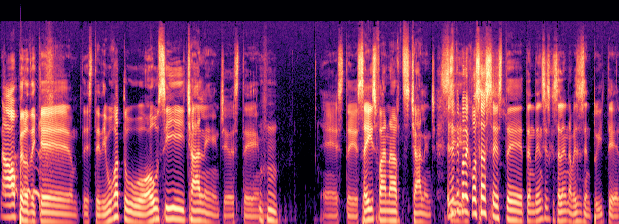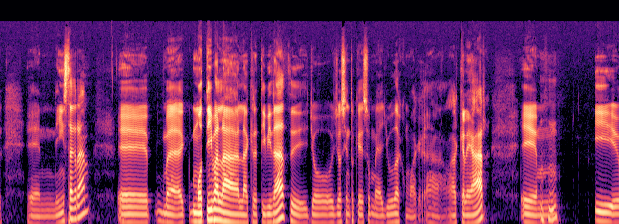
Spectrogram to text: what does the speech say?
No, pero de que este, dibuja tu OC Challenge, este, este, seis fan arts challenge. Ese tipo de cosas, este, tendencias que salen a veces en Twitter, en Instagram. Eh, me- motiva la, la creatividad. y yo, yo siento que eso me ayuda como a, a- a crear. Em, y,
